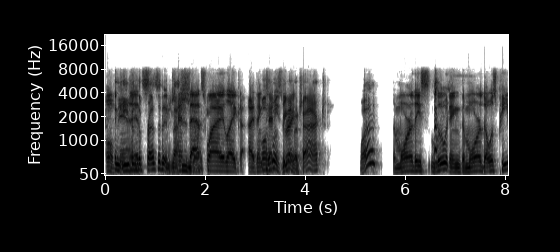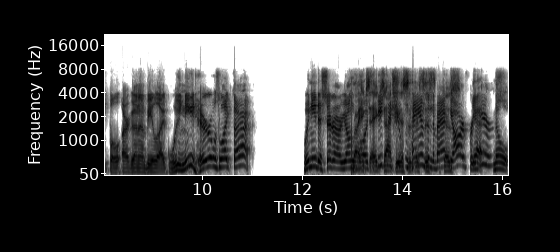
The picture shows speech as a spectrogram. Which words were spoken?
oh, and man, even the president. and that's why, like, I think Well, he was being right. attacked. What? The more of these looting, the more those people are gonna be like, "We need heroes like that. We need to set our young Right, boys. ex- He's exactly. Shooting this hands is in the because- backyard for yeah, years." no,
